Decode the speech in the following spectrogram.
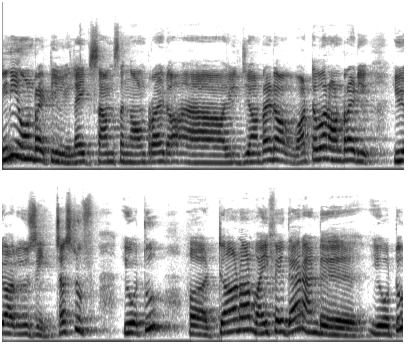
many Android TV like Samsung Android, uh, LG Android or whatever Android you, you are using. Just to you have to uh, turn on Wi-Fi there and uh, you have to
